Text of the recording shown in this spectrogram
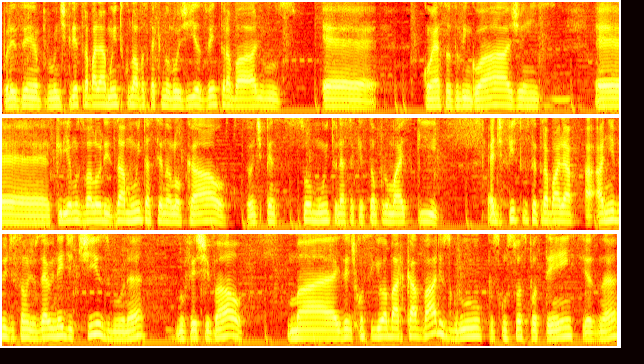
Por exemplo, a gente queria trabalhar muito com novas tecnologias, vem trabalhos é, com essas linguagens. É, queríamos valorizar muito a cena local, então a gente pensou muito nessa questão, por mais que é difícil você trabalhar a, a nível de São José o ineditismo né, no festival, mas a gente conseguiu abarcar vários grupos com suas potências, né?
